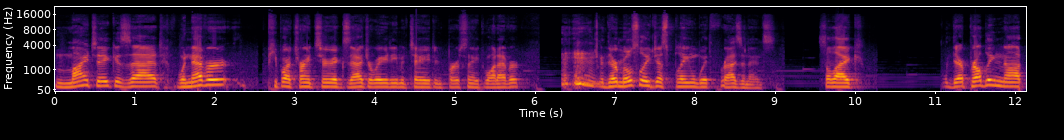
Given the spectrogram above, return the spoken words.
My take is that whenever people are trying to exaggerate, imitate, impersonate, whatever, they're mostly just playing with resonance. So, like, they're probably not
